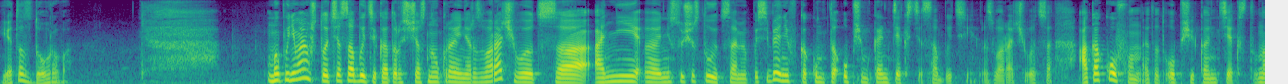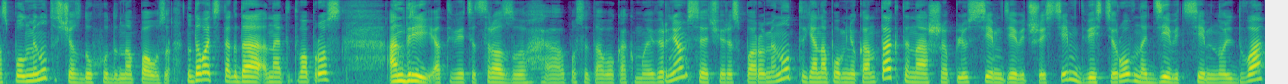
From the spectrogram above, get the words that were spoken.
И это здорово. Мы понимаем, что те события, которые сейчас на Украине разворачиваются, они э, не существуют сами по себе, они в каком-то общем контексте событий разворачиваются. А каков он, этот общий контекст? У нас полминуты сейчас до ухода на паузу. Ну давайте тогда на этот вопрос Андрей ответит сразу э, после того, как мы вернемся через пару минут. Я напомню контакты наши. Плюс семь девять шесть семь двести ровно девять семь ноль два.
